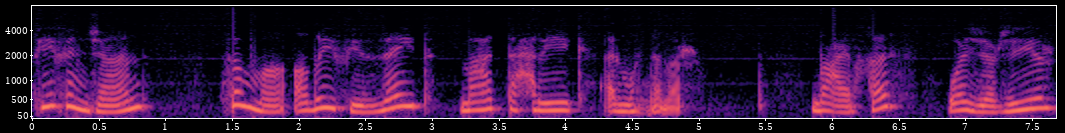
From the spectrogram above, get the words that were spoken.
في فنجان ثم أضيفي الزيت مع التحريك المستمر. ضعي الخس والجرجير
